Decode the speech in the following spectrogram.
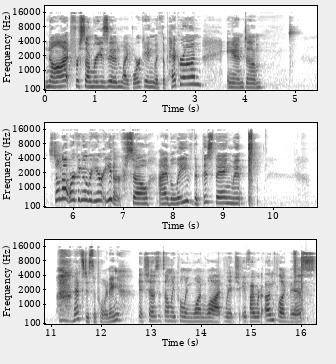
not for some reason like working with the Pecron and um, Still not working over here either. So I believe that this thing went, that's disappointing. It shows it's only pulling one watt, which if I were to unplug this,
